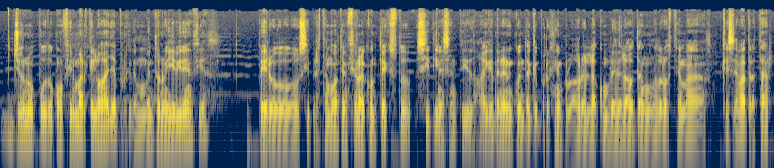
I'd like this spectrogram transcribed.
Yo no puedo confirmar que lo haya porque de momento no hay evidencias, pero si prestamos atención al contexto, sí tiene sentido. Hay que tener en cuenta que, por ejemplo, ahora en la cumbre de la OTAN, uno de los temas que se va a tratar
